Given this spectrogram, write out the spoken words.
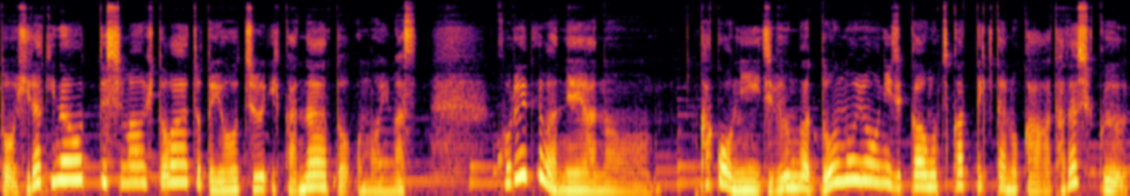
と開き直ってしまう人はちょっと要注意かなと思います。これではねあの過去に自分がどのように時間を使ってきたのかが正しく、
